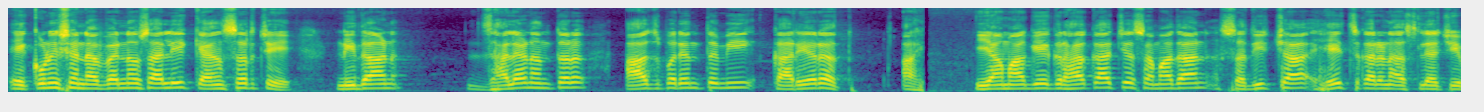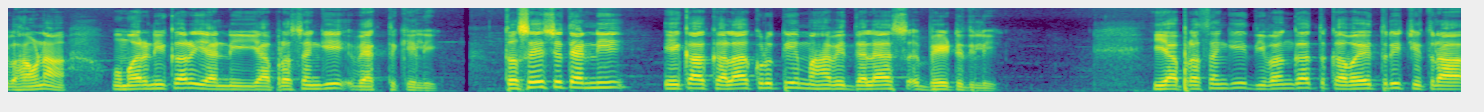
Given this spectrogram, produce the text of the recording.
एकोणीसशे नव्याण्णव साली कॅन्सरचे निदान झाल्यानंतर आजपर्यंत मी कार्यरत यामागे ग्राहकाचे समाधान सदिच्छा हेच कारण असल्याची भावना उमरणीकर यांनी या प्रसंगी व्यक्त केली. तसेच त्यांनी एका कलाकृती महाविद्यालयास भेट दिली. या प्रसंगी दिवंगत कवयित्री चित्रा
